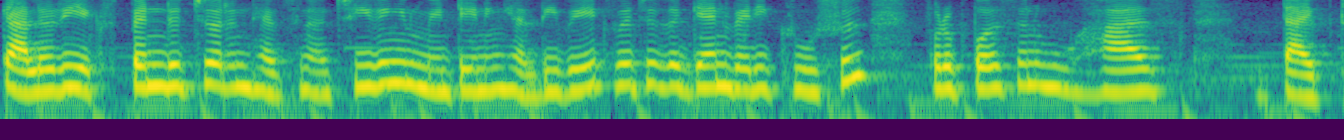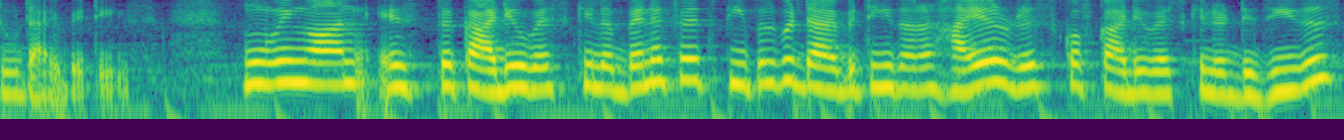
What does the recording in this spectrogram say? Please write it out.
calorie expenditure and helps in achieving and maintaining healthy weight, which is again very crucial for a person who has type 2 diabetes. Moving on is the cardiovascular benefits. People with diabetes are at higher risk of cardiovascular diseases.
